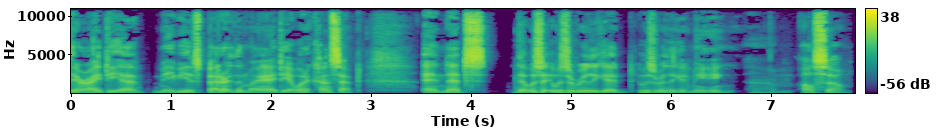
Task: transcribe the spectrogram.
their idea maybe is better than my idea. What a concept. And that's, that was, it was a really good, it was a really good meeting. Um, also.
